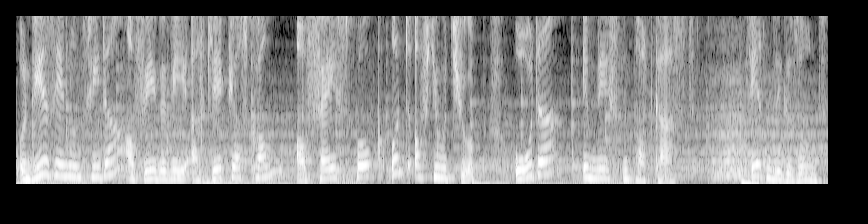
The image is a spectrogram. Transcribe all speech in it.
Und wir sehen uns wieder auf www.astlepios.com, auf Facebook und auf YouTube oder im nächsten Podcast. Werden Sie gesund.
